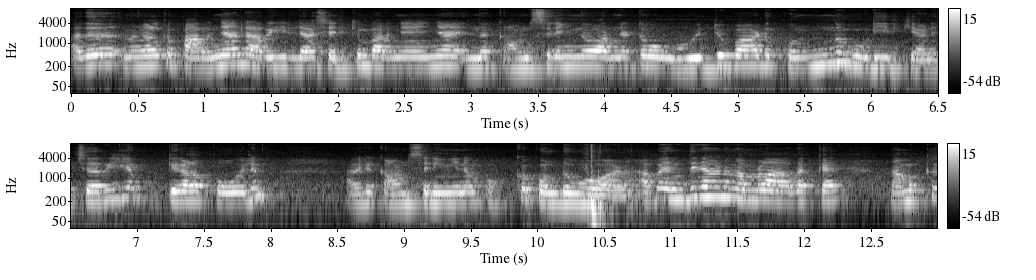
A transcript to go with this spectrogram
അത് നിങ്ങൾക്ക് പറഞ്ഞാൽ അറിയില്ല. ശരിക്കും പറഞ്ഞു കഴിഞ്ഞാൽ ഇന്ന് കൗൺസിലിംഗ് എന്ന് പറഞ്ഞിട്ട് ഒരുപാട് കൊന്നുകൂടിയിരിക്കുകയാണ്. ചെറിയ കുട്ടികളെ പോലും അവർ കൗൺസിലിങ്ങിനും ഒക്കെ കൊണ്ടുപോവാണ്. അപ്പോൾ എന്തിനാണ് നമ്മൾ അതൊക്കെ നമുക്ക്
